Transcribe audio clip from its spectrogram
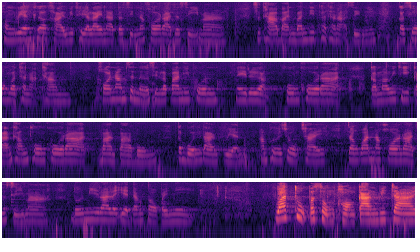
ของเรียนเครือข่ายวิทยาลัยนาฏศิลป์นครราชสีมา สถาบันบัณฑิตพัฒนาศิลป์ กระทรวงวัฒนธรรม ขอนำเสนอศิลปานิพนธ์ในเรื่อง โทนโคราช กรรมวิธีการทำโทนโคราช บ้านป่าบงตำบลด่านเกวียนอำเภอโชคชัย จังหวัดนครราชสีมา โดยมีรายละเอียดดังต่อไปนี้ วัตถุประสงค์ของการวิจัย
